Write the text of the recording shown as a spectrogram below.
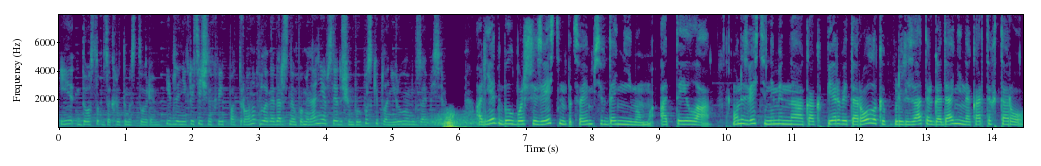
и доступ к закрытым историям. И для некритичных VIP-патронов благодарственное упоминание в следующем выпуске планируем к записи. Алье Дед был больше известен под своим псевдонимом Атейла. Он известен именно как первый таролог и популяризатор гаданий на картах Таро.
